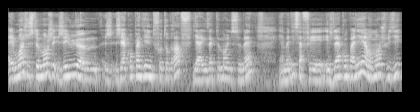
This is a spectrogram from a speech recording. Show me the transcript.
Et moi, justement, j'ai eu, euh, j'ai accompagné une photographe il y a exactement une semaine. Et elle m'a dit, ça fait. Et je l'ai accompagnée. À un moment, je lui dis,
